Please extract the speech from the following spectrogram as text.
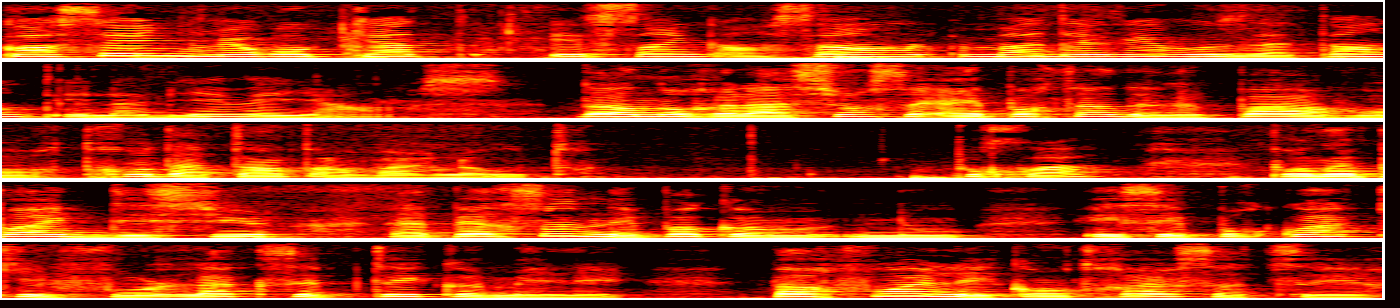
Conseil numéro 4 et 5 ensemble, modérez vos attentes et la bienveillance. Dans nos relations, c'est important de ne pas avoir trop d'attentes envers l'autre. Pourquoi? Pour ne pas être déçu, la personne n'est pas comme nous, et c'est pourquoi qu'il faut l'accepter comme elle est. Parfois, les contraires s'attirent.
